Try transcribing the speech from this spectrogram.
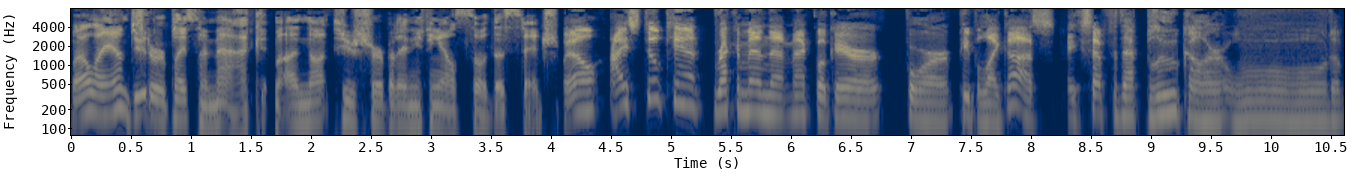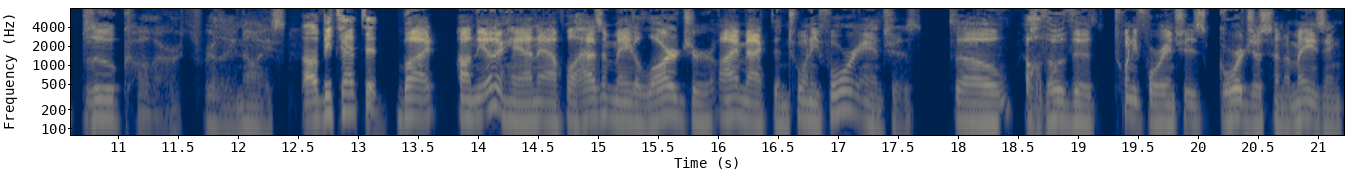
Well, I am due to replace my Mac. I'm not too sure about anything else though at this stage. Well, I still can't recommend that MacBook Air for people like us, except for that blue color. Oh, the blue color. It's really nice. I'll be tempted. But on the other hand, Apple hasn't made a larger iMac than 24 inches. So although the 24 inch is gorgeous and amazing,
